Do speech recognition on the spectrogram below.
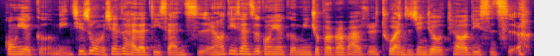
工业革命。其实我们现在还在第三次，然后第三次工业革命就叭叭叭，就是突然之间就跳到第四次了，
